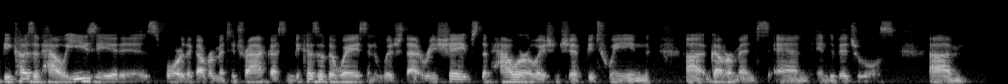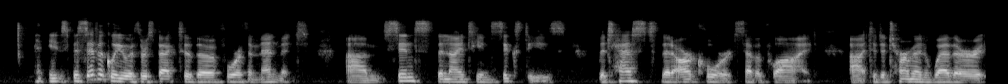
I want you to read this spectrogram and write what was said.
because of how easy it is for the government to track us and because of the ways in which that reshapes the power relationship between uh, governments and individuals. Um, it, specifically with respect to the Fourth Amendment, um, since the 1960s, the test that our courts have applied uh, to determine whether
